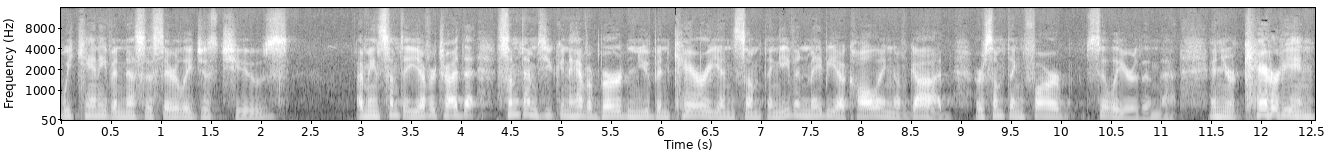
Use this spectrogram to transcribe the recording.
we can't even necessarily just choose? I mean, something, you ever tried that? Sometimes you can have a burden, you've been carrying something, even maybe a calling of God or something far sillier than that. And you're carrying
